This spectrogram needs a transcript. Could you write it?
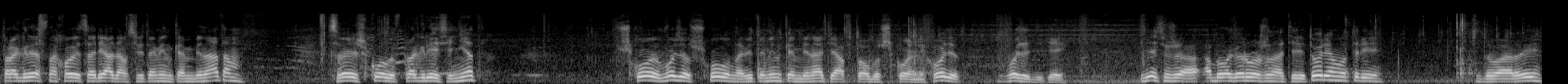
Прогресс находится рядом с витамин-комбинатом. Своей школы в прогрессе нет. В школу, возят в школу на витамин-комбинате автобус школьный ходит, возят детей. Здесь уже облагорожена территория внутри, дворы,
